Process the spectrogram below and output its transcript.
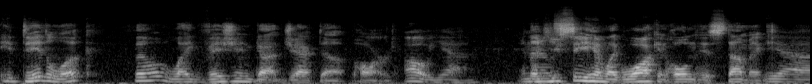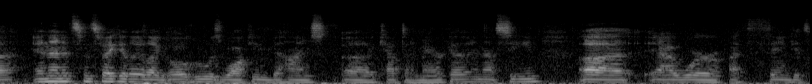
it did look though like Vision got jacked up hard. Oh yeah. And like then it you was- see him like walking holding his stomach. Yeah, and then it's been speculated like, oh, who was walking behind uh, Captain America in that scene? Uh, yeah, we're I think it's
